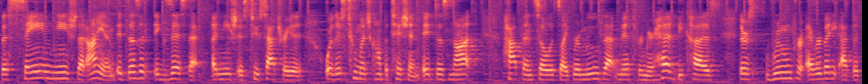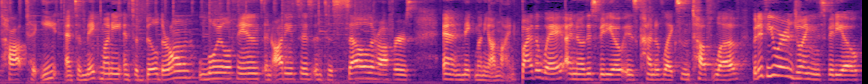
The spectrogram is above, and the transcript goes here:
the same niche that I am. It doesn't exist that a niche is too saturated or there's too much competition. It does not happen. So it's like remove that myth from your head because There's room for everybody at the top to eat and to make money and to build their own loyal fans and audiences and to sell their offers and make money online. By the way, I know this video is kind of like some tough love, but if you are enjoying this video,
